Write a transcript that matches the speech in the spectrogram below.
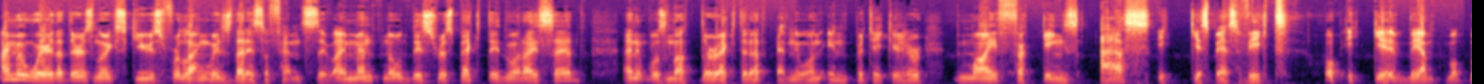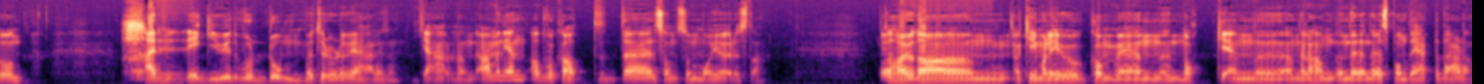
I'm aware that there is no excuse for language that is offensive. I meant no disrespect in what I said, and it was not directed at anyone in particular. My fuckings ass, ikke spesifikt, og ikke ment mot noen. Herregud, hvor dumme tror du vi er, liksom? Jævla Ja, men igjen, advokat. Det er sånn som må gjøres, da. Så har jo da um, Akim Aliyu kommet med en nok en, Eller han en, responderte der, da.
